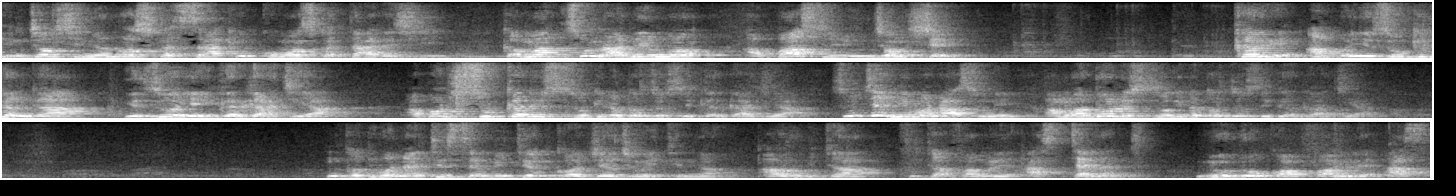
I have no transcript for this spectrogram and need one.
injunction ne suka sake kuma suka tada shi kama suna neman a ba su injunction kare abba ya zo gidan ga ya zo ya yi gargajiya. A bar su kare su zo gidan ga su yi gargajiya. Sun ce nima nasu ne amma dole su zo gidan ga su yi gargajiya. In ka duba 1978 court judgment na an rubuta futa family as tenant ni odokwa family as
